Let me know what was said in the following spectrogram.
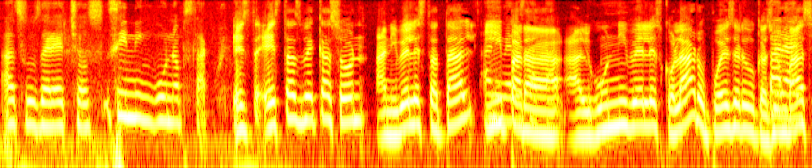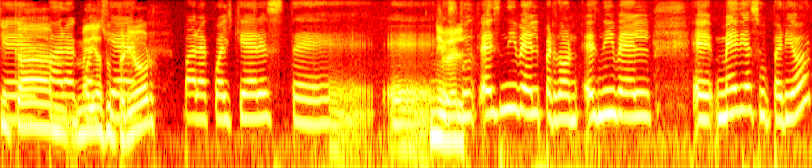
a sus derechos sin ningún obstáculo. Este- estas becas son a nivel estatal A y nivel para estatal. algún nivel escolar o puede ser educación Para básica, media superior. Para cualquier este eh, Nivel. es nivel, perdón, es nivel eh, media superior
